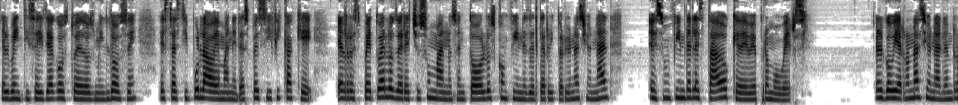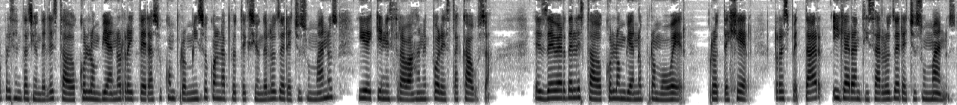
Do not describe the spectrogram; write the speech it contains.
el 26 de agosto de 2012, está estipulado de manera específica que el respeto de los derechos humanos en todos los confines del territorio nacional es un fin del Estado que debe promoverse. El Gobierno Nacional, en representación del Estado colombiano, reitera su compromiso con la protección de los derechos humanos y de quienes trabajan por esta causa. Es deber del Estado colombiano promover, proteger, respetar y garantizar los derechos humanos,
